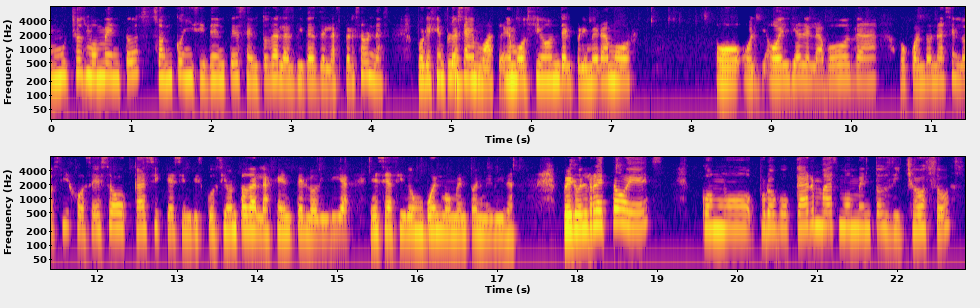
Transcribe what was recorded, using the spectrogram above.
muchos momentos son coincidentes en todas las vidas de las personas. Por ejemplo, esa emoción del primer amor o, o, el día de la boda o cuando nacen los hijos. Eso casi que sin discusión toda la gente lo diría. Ese ha sido un buen momento en mi vida. Pero el reto es como provocar más momentos dichosos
